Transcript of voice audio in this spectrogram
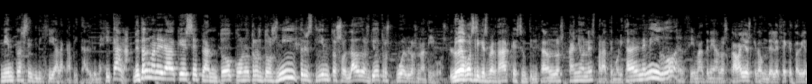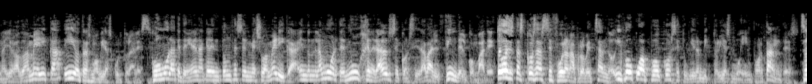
mientras se dirigía a la capital de Mexicana. De tal manera que se plantó con otros 2.300 soldados de otros pueblos nativos. Luego sí que es verdad que se utilizaron los cañones para atemorizar al enemigo, encima tenían los caballos, que era un DLC que todavía no ha llegado a América, y otras movidas culturales, como la que tenían en aquel entonces en Mesoamérica, en donde la muerte de un general se consideraba el fin del combate. Todas estas cosas se fueron aprovechando y poco a poco se tuvieron victorias muy importantes. Sí,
